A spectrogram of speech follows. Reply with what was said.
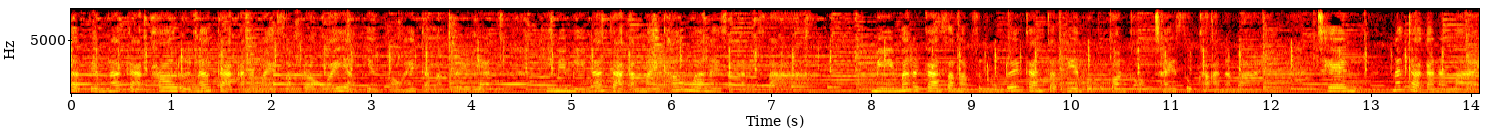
จัดเตรียมหน้ากากผ้าหรือหน้ากากอนามัยสำรองไว้อย่างเพียงพอให้กับนักเรียน ที่ไม่มีหน้ากากอนามัยเข้ามาในสถานศึกษา มีมาตรการสนับสนุนด้วยการจัดเตรียมอุปกรณ์ของใช้สุขอนามัย เช่น หน้ากากอนามัย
